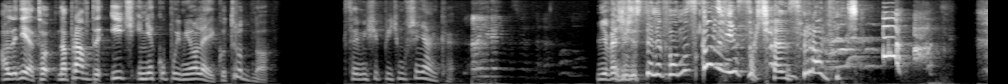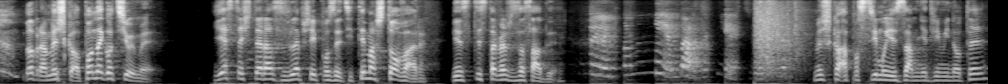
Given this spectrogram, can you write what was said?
Ale nie, to naprawdę idź i nie kupuj mi olejku, trudno. Chce mi się pić muszyniankę. Nie weźmiesz z telefonu? Skąd wiesz, co chciałem zrobić? Dobra, Myszko, ponegocjujmy. Jesteś teraz w lepszej pozycji. Ty masz towar, więc ty stawiasz zasady. Nie, Bartek, nie chcę. Myszko, a postreamujesz za mnie dwie minuty?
